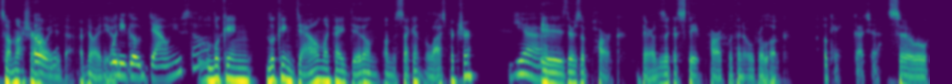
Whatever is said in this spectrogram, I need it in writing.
So I'm not sure how I Oh. did that. I have no idea. When you go down, you stop. looking looking down like I did on on the second, the last picture, Yeah. is there's a park there. There's like a state park with an overlook. okay, gotcha. So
